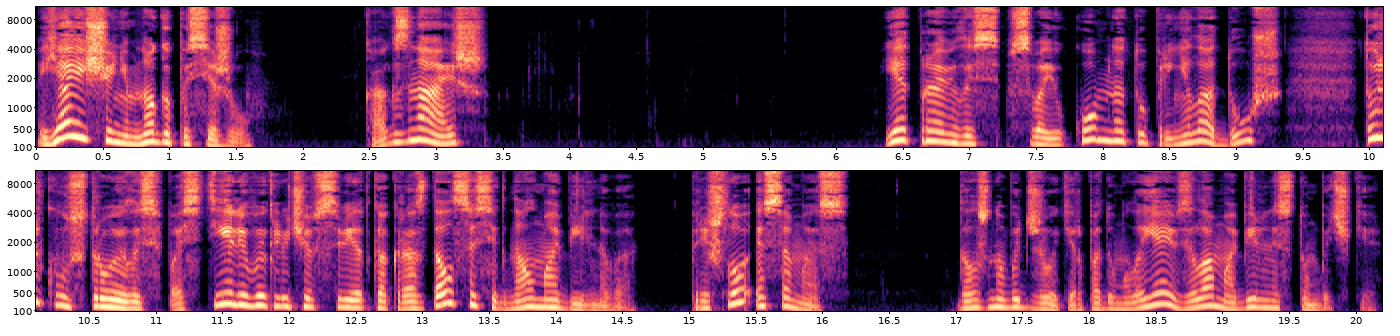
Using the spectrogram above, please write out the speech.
«Я еще немного посижу». «Как знаешь». Я отправилась в свою комнату, приняла душ, только устроилась в постели, выключив свет, как раздался сигнал мобильного. Пришло СМС. «Должно быть Джокер», — подумала я и взяла мобильный с тумбочки.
